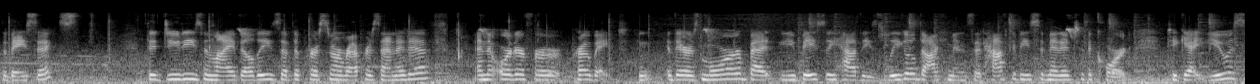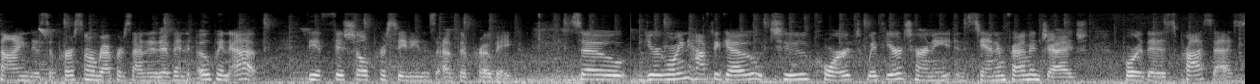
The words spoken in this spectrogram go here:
the basics the duties and liabilities of the personal representative, and the order for probate. There's more, but you basically have these legal documents that have to be submitted to the court to get you assigned as a personal representative and open up the official proceedings of the probate. So you're going to have to go to court with your attorney and stand in front of a judge for this process.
